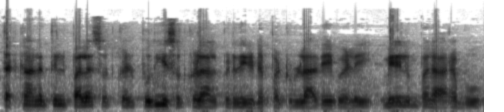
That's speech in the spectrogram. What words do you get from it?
தற்காலத்தில் பல சொற்கள் புதிய சொற்களால் பிரதியிடப்பட்டுள்ள அதேவேளை மேலும் பல அரபு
